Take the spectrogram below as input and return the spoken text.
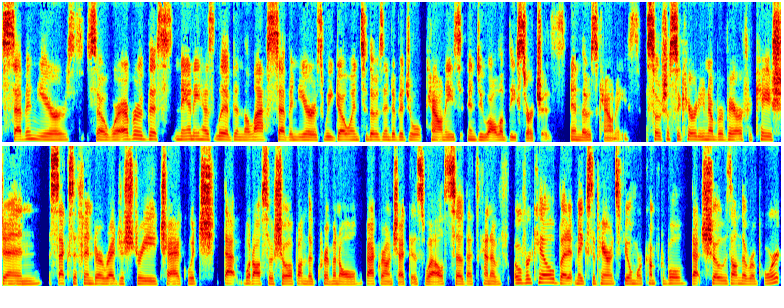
seven years. So wherever this nanny has lived in the last seven years, we go into those individual counties and do all of these searches in those counties. Social security number verification, sex offender registry check, which that would also show up on the criminal background check as well. So that's kind of overkill, but it makes the parents feel more comfortable. That shows on the report.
